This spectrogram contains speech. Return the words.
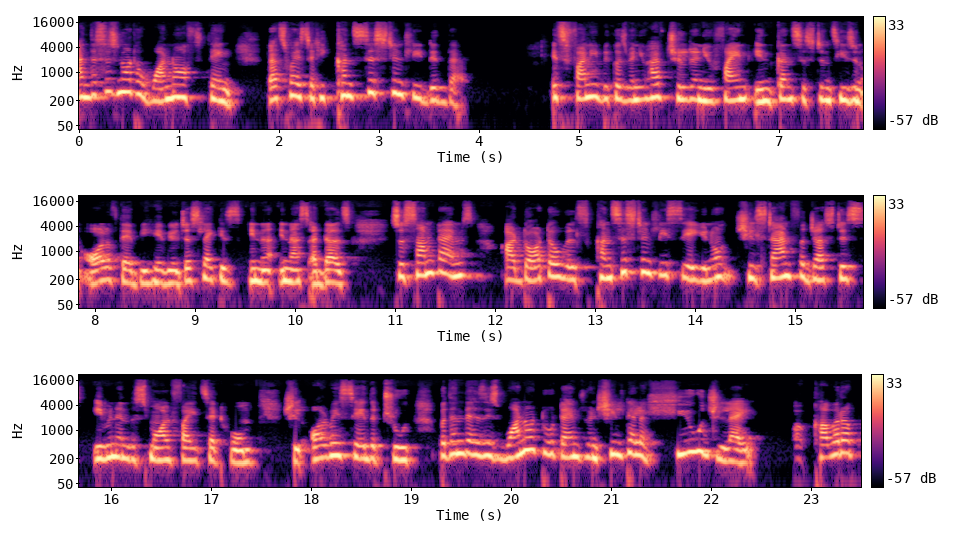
And this is not a one off thing. That's why I said he consistently did that. It's funny because when you have children, you find inconsistencies in all of their behavior, just like is in, in us adults. So sometimes our daughter will consistently say, you know, she'll stand for justice even in the small fights at home. She'll always say the truth. But then there's these one or two times when she'll tell a huge lie or cover up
